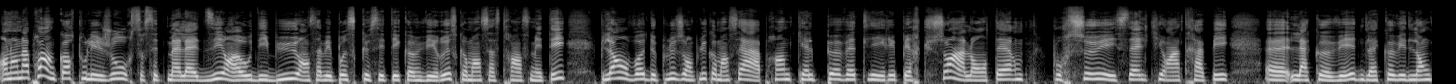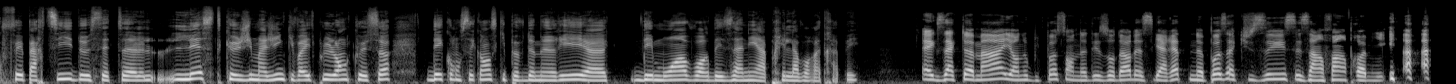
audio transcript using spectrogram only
on... en apprend encore tous les jours sur cette maladie. au début, on savait pas ce que c'était comme virus, comment ça se transmettait. Puis là, on va de plus en plus commencer à apprendre quelles peuvent être les répercussions à long terme pour ceux et celles qui ont attrapé euh, la COVID. La COVID longue fait partie de cette euh, liste que j'imagine qui va être plus longue que ça, des conséquences qui peuvent demeurer euh, des mois, voire des années après l'avoir attrapé. Exactement. Et on n'oublie pas, si on a des odeurs de cigarettes, ne pas accuser ses enfants en premier.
